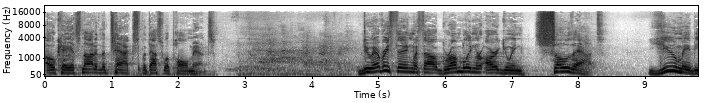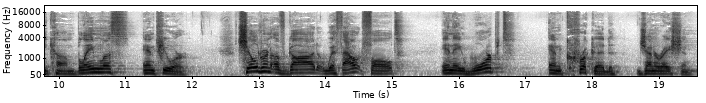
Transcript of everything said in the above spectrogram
Okay, it's not in the text, but that's what Paul meant. Do everything without grumbling or arguing so that you may become blameless and pure, children of God without fault in a warped and crooked generation.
